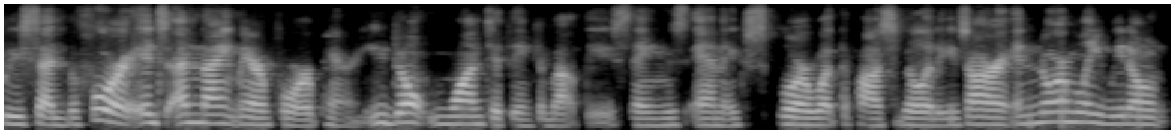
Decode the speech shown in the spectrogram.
we said before, it's a nightmare for a parent. You don't want to think about these things and explore what the possibilities are. And normally we don't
